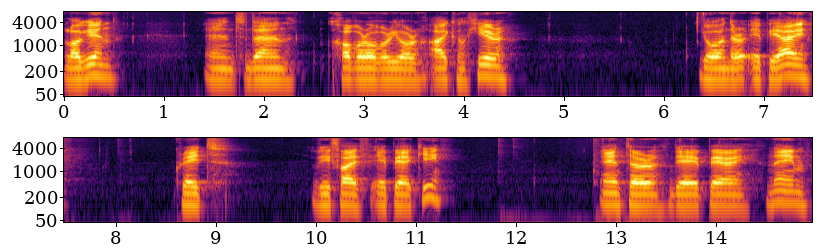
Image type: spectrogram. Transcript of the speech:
log in, and then hover over your icon here, go under API, create V5 API key, enter the API name,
